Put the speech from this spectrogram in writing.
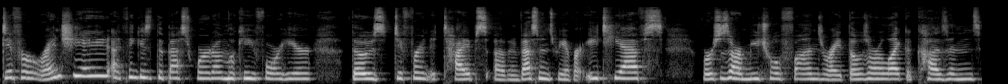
differentiate, I think is the best word I'm looking for here. Those different types of investments. We have our ETFs versus our mutual funds, right? Those are like cousins.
